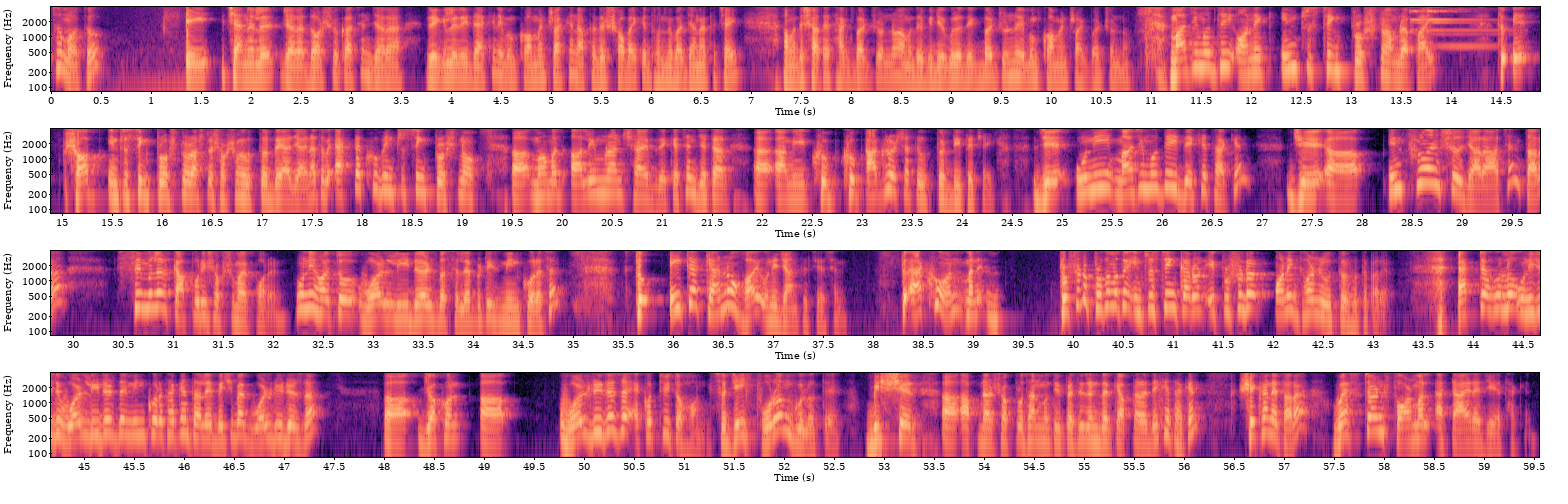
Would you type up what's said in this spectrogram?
প্রথমত এই চ্যানেলের যারা দর্শক আছেন, যারা রেগুলারলি দেখেন এবং কমেন্ট রাখেন, আপনাদের সবাইকে ধন্যবাদ জানাতে চাই আমাদের সাথে থাকবার জন্য, আমাদের ভিডিওগুলো দেখবার জন্য এবং কমেন্ট রাখবার জন্য। মাঝে মধ্যেই অনেক ইন্টারেস্টিং প্রশ্ন আমরা পাই। তো এ সব ইন্টারেস্টিং প্রশ্ন রাষ্ট্রে সবসময় উত্তর দেওয়া যায় না। তবে একটা খুব ইন্টারেস্টিং প্রশ্ন মোহাম্মদ আল ইমরান সাহেব রেখেছেন, যেটার আমি খুব খুব আগ্রহের সাথে উত্তর দিতে চাই। যে উনি মাঝে মধ্যেই দেখে থাকেন যে ইনফ্লুয়েন্সিয়াল যারা আছেন, তারা সিমিলার কাপড়ই সবসময় পরেন। উনি হয়তো ওয়ার্ল্ড লিডার্স বা সেলিব্রিটিস মিন করেছেন। তো এইটা কেন হয় উনি জানতে চেয়েছেন। তো এখন মানে প্রশ্নটা প্রথমত ইন্টারেস্টিং কারণ এই প্রশ্নটার অনেক ধরনের উত্তর হতে পারে। একটা হলো, উনি যদি ওয়ার্ল্ড লিডার্সদের মিন করে থাকেন, তাহলে বেশিরভাগ ওয়ার্ল্ড লিডার্সরা যখন ওয়ার্ল্ড লিডার্সরা একত্রিত হন। সো যেই ফোরামগুলোতে বিশ্বের আপনার সব প্রধানমন্ত্রী প্রেসিডেন্টদেরকে আপনারা দেখে থাকেন, সেখানে তারা ওয়েস্টার্ন ফর্মাল অ্যাটায়ারে যেয়ে থাকেন।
